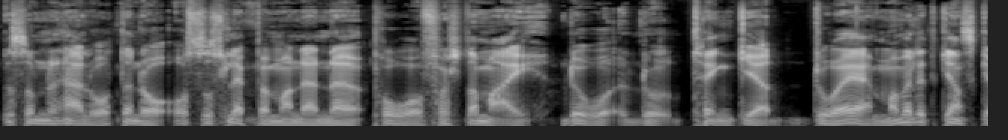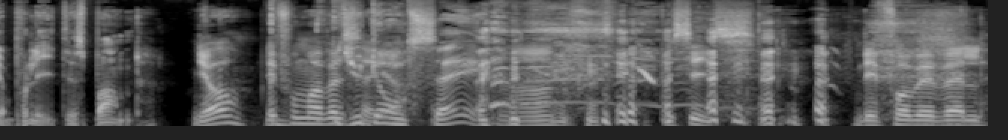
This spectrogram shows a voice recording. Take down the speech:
eh, som den här låten då och så släpper man den eh, på första maj, då, då tänker jag, då är man väl ett ganska politiskt band. Ja, det får man väl You säga. don't say. Ja, precis. Det får vi väl,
